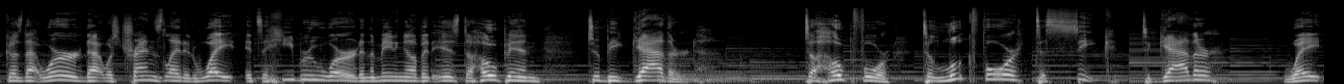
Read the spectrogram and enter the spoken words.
because that word that was translated wait, it's a Hebrew word, and the meaning of it is to hope in, to be gathered, to hope for, to look for, to seek, to gather, wait,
